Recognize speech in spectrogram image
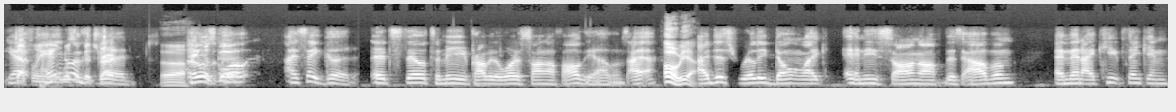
Yeah, definitely Pain was, a good track. Ugh. Pain was good. Well, I say good. It's still to me probably the worst song off all the albums. I Oh yeah, I just really don't like any song off this album. And then I keep thinking,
